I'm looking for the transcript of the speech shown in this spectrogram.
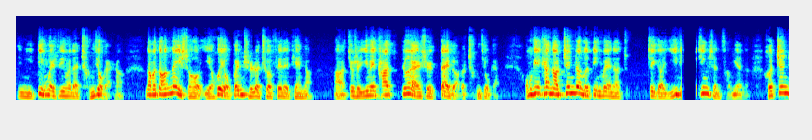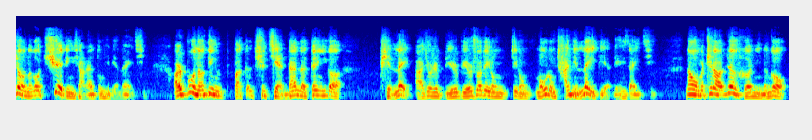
你定位是定位在成就感上，那么到那时候也会有奔驰的车飞在天上啊，就是因为它仍然是代表着成就感。我们可以看到真正的定位呢，这个一定精神层面的和真正能够确定下来的东西连在一起，而不能定把是简单的跟一个。品类啊，就是比如比如说这种这种某种产品类别联系在一起，那我们知道，任何你能够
